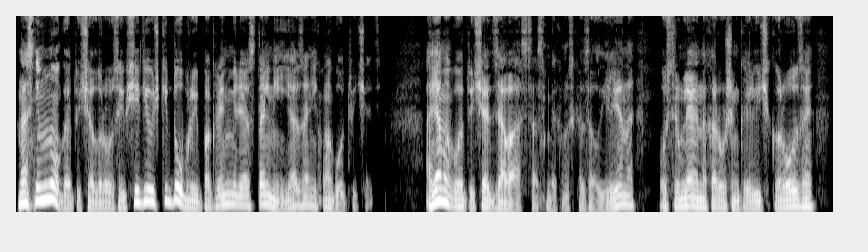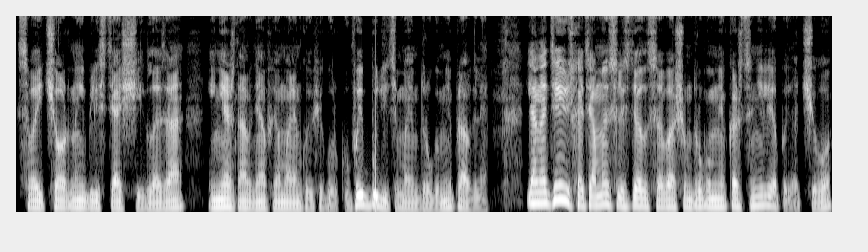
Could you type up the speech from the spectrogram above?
«Нас немного», — отвечала Роза, — «и все девочки добрые, по крайней мере, остальные. Я за них могу отвечать». «А я могу отвечать за вас», — со смехом сказала Елена, устремляя на хорошенькое личико Розы свои черные блестящие глаза и нежно обняв ее маленькую фигурку. «Вы будете моим другом, не правда ли? Я надеюсь, хотя мысль сделаться вашим другом мне кажется нелепой. Отчего?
